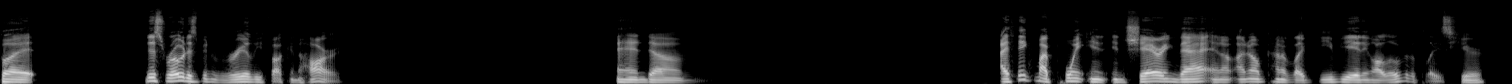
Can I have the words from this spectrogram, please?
But this road has been really fucking hard. And um I think my point in in sharing that, and I, I know I'm kind of like deviating all over the place here,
